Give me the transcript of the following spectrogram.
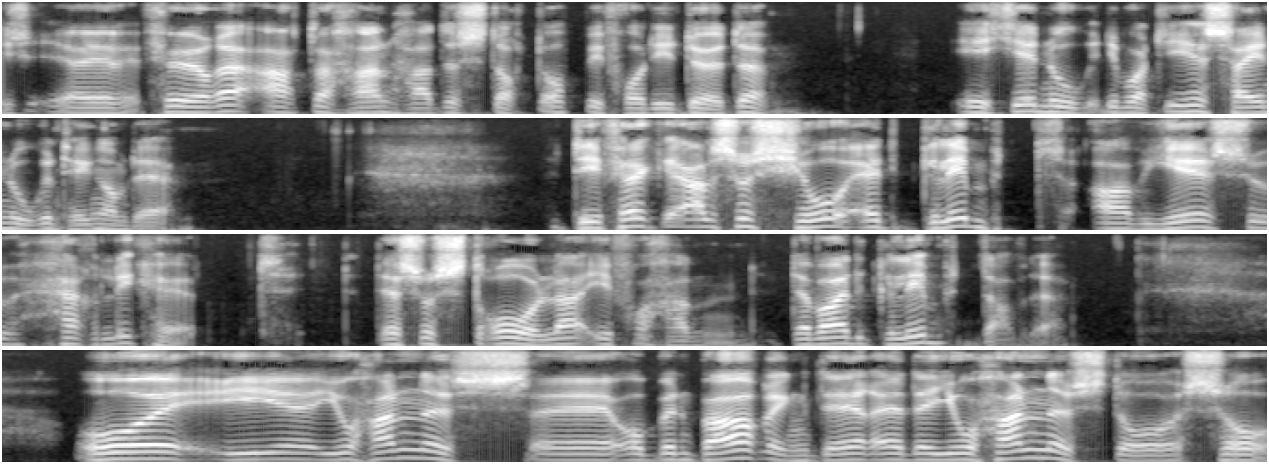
eh, før at han hadde stått opp ifra de døde. No, de måtte ikke si noen ting om det. De fikk altså se et glimt av Jesu herlighet, det som stråla ifra Han. Det var et glimt av det. Og i eh, Johannes' eh, åpenbaring, eh, der er det Johannes da som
